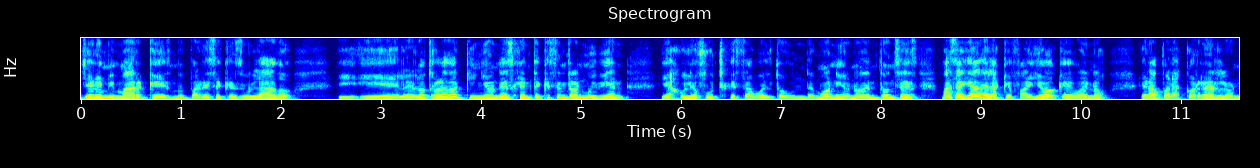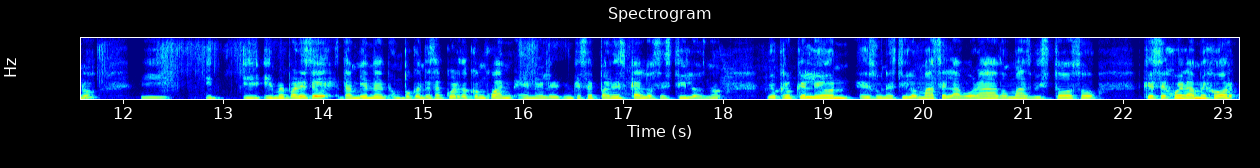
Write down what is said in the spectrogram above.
Jeremy Márquez, me parece que es de un lado, y, el, otro lado a Quiñones, gente que se entran muy bien, y a Julio Fuchs que está vuelto un demonio, ¿no? Entonces, más allá de la que falló, que bueno, era para correrlo, ¿no? Y, y, me parece también un poco en desacuerdo con Juan en, el, en que se parezcan los estilos, ¿no? Yo creo que León es un estilo más elaborado, más vistoso, que se juega mejor.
